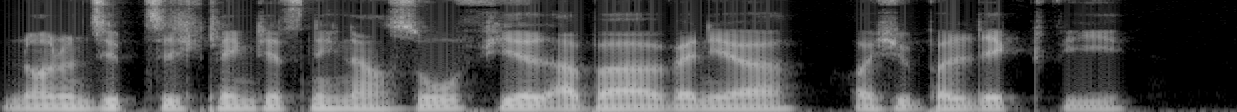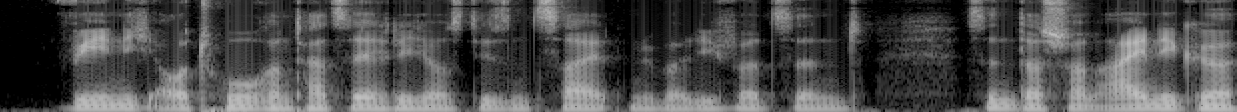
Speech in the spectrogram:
79 klingt jetzt nicht nach so viel, aber wenn ihr euch überlegt, wie wenig Autoren tatsächlich aus diesen Zeiten überliefert sind, sind das schon einige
